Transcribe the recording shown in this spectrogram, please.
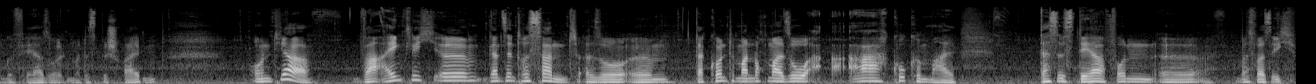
ungefähr sollten wir das beschreiben. Und ja, war eigentlich äh, ganz interessant. Also ähm, da konnte man noch mal so, ach, gucke mal, das ist der von, äh, was weiß ich.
